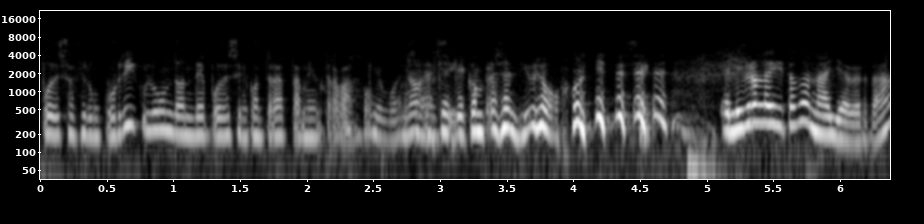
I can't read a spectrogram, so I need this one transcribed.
puedes hacer un currículum donde puedes encontrar también trabajo. Qué bueno, cosas es que compras el libro. el libro lo ha editado Naya, ¿verdad?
